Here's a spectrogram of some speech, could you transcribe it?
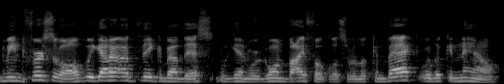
I mean, first of all, we got to think about this. Again, we're going bifocal, so we're looking back, we're looking now.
